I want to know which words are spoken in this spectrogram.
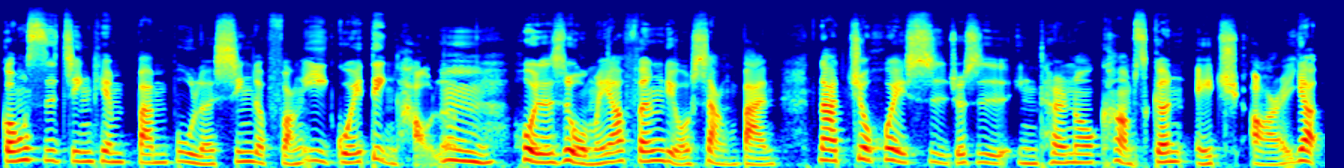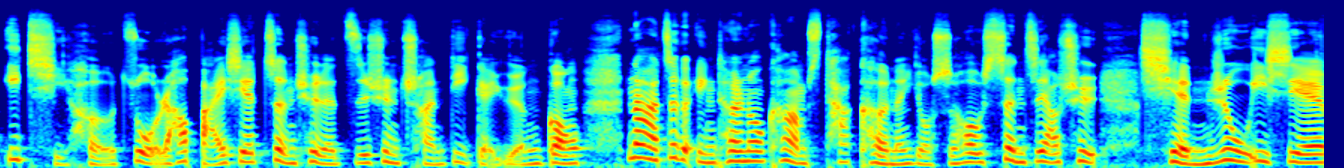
公司今天颁布了新的防疫规定，好了，嗯或者是我们要分流上班，那就会是就是 internal comms 跟 HR 要一起合作，然后把一些正确的资讯传递给员工。那这个 internal comms 它可能有时候甚至要去潜入一些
